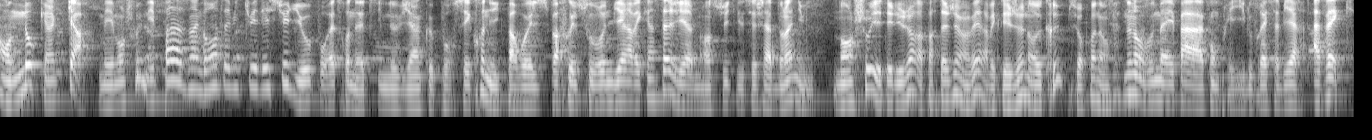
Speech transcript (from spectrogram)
En aucun cas. Mais Manchouille n'est pas un grand habitué des studios, pour être honnête. Il ne vient que pour ses chroniques. Parfois il, parfois, il s'ouvre une bière avec un stagiaire, mais ensuite il s'échappe dans la nuit. Manchouille était du genre à partager un verre avec les jeunes recrues, surprenant. Non, non, vous ne m'avez pas compris. Il ouvrait sa bière avec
